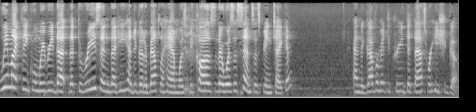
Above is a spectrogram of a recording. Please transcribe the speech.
we might think when we read that that the reason that he had to go to Bethlehem was because there was a census being taken and the government decreed that that's where he should go.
